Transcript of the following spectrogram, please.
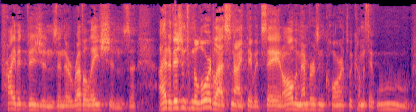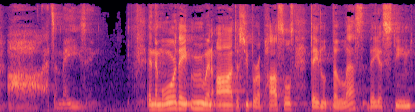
private visions and their revelations. Uh, I had a vision from the Lord last night, they would say, and all the members in Corinth would come and say, Ooh, ah, oh, that's amazing. And the more they ooh and ah at the super apostles, they, the less they esteemed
